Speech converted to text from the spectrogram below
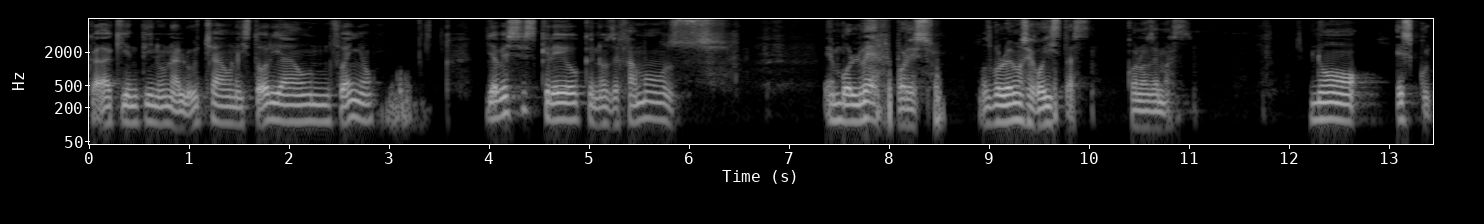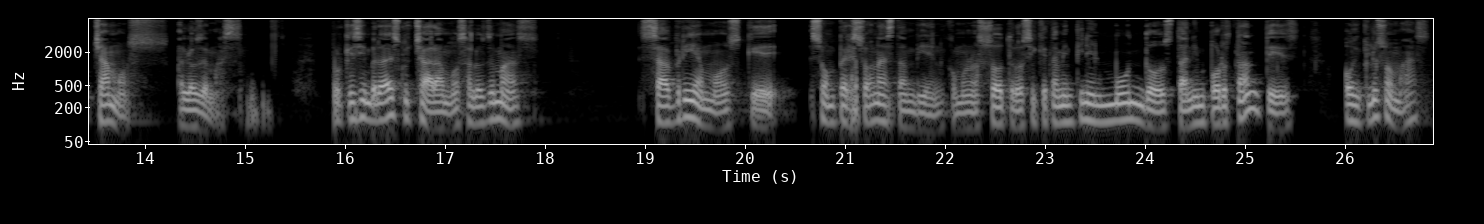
Cada quien tiene una lucha, una historia, un sueño. Y a veces creo que nos dejamos envolver por eso. Nos volvemos egoístas con los demás. No escuchamos a los demás. Porque si en verdad escucháramos a los demás, sabríamos que son personas también como nosotros y que también tienen mundos tan importantes o incluso más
